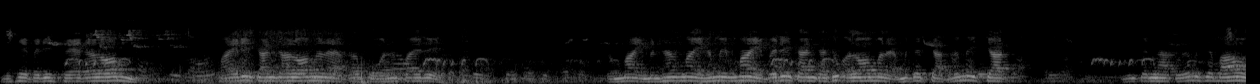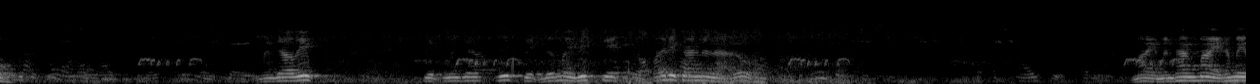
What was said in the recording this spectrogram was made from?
ไม่ใช่ปฏิเสธอารมณ์ ไปด้วยกันกับอารมณ์นั่นแหละก็โผล่มันไปดิก็ไหมมันทั้งไหมทั้งไม่ไหมไปด้วยกันกับทุกอารมณ์นั่นแหละ มันจะจัดหรือไม่จัด มันจะหนักหรือมันจะเบา มันจะวิกจิตมันจะวิกจิตหรือไม่วิกจิตไปด้วยกันนั่นแหละลูกไหมมันทั้งไหมทั้งไม่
